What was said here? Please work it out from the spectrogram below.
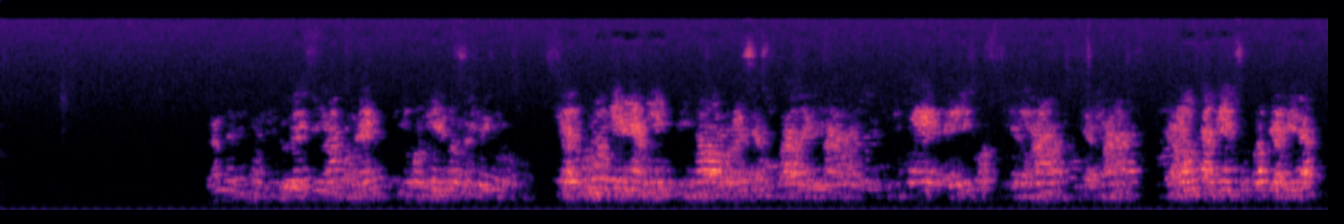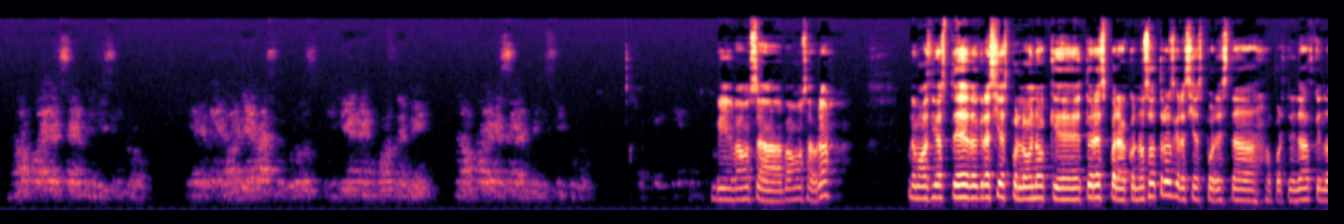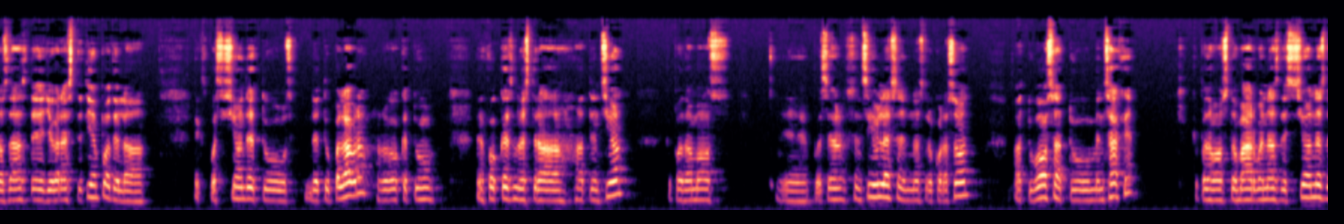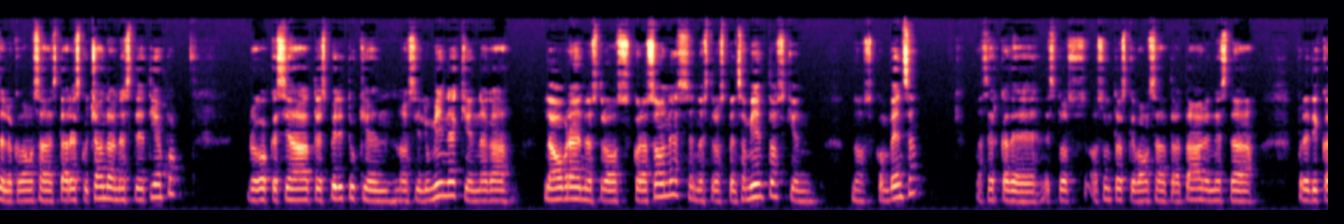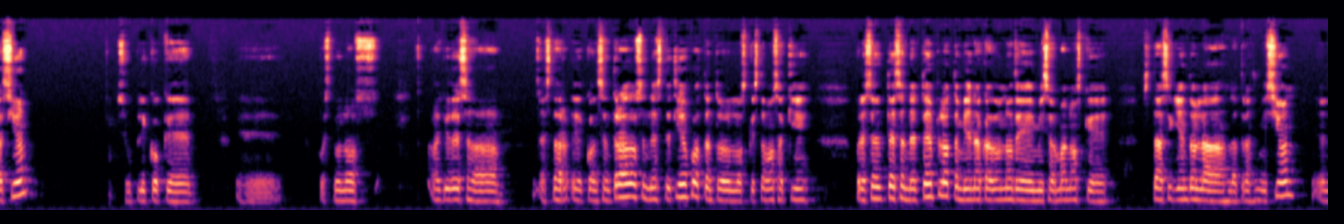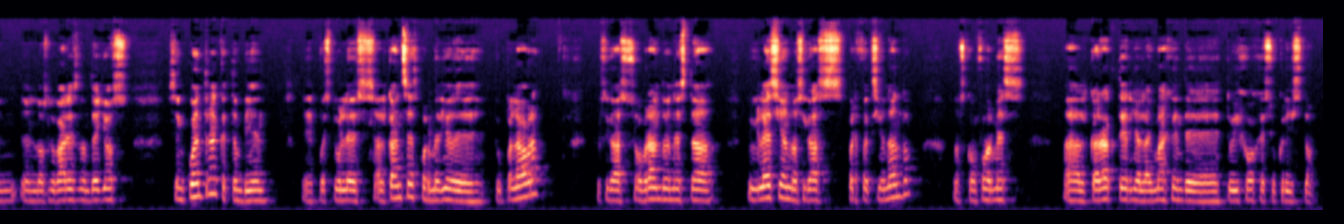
Bien, vamos a, vamos a orar. Dios, te doy gracias por lo bueno que tú eres para con nosotros. Gracias por esta oportunidad que nos das de llegar a este tiempo de la exposición de tu, de tu palabra. Ruego que tú enfoques nuestra atención, que podamos eh, pues ser sensibles en nuestro corazón a tu voz, a tu mensaje, que podamos tomar buenas decisiones de lo que vamos a estar escuchando en este tiempo. Ruego que sea tu Espíritu quien nos ilumine, quien haga la obra en nuestros corazones, en nuestros pensamientos, quien nos convenza acerca de estos asuntos que vamos a tratar en esta predicación. Suplico que eh, pues tú nos ayudes a, estar eh, concentrados en este tiempo, tanto los que estamos aquí presentes en el templo, también a cada uno de mis hermanos que está siguiendo la, transmisión en, los lugares donde ellos se encuentran, que también eh, pues tú les alcances por medio de tu palabra, tú sigas obrando en esta iglesia, nos sigas perfeccionando, nos conformes al carácter y a la imagen de tu Hijo Jesucristo.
